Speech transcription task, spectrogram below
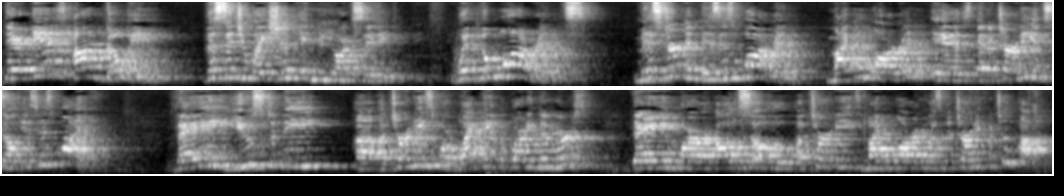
There is ongoing the situation in New York City with the Warrens, Mr. and Mrs. Warren. Michael Warren is an attorney and so is his wife. They used to be uh, attorneys for Black Panther Party members. They were also attorneys. Michael Warren was an attorney for Tupac.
